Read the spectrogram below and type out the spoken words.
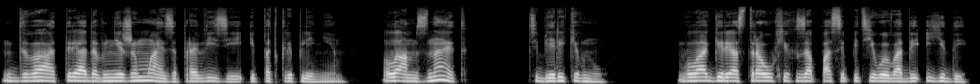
Два отряда в Нежимай за провизией и подкреплением. Лам знает? Тибери кивнул. В лагере остроухих запасы питьевой воды и еды.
